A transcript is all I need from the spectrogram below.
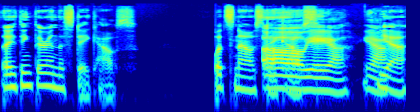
I think they're in the steakhouse. What's now steakhouse? oh yeah, yeah, yeah. yeah.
